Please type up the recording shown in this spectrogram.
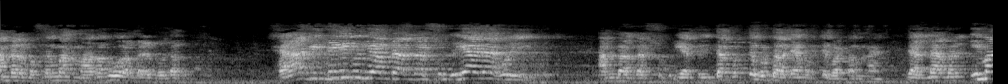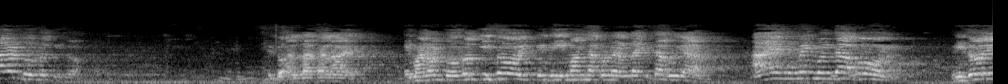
আমরা মুসলমান মা বাবু আমরা বোঝা সারা জিন্দগি যদি আমরা আল্লাহর শুক্রিয়া আদায় করি, আমরা আল্লাহর শুক্রিয়া চিন্তা করতে করতে আদায় করতে পারতাম না। যে আল্লাহ আমার ইমানের দৌলত দিল কিন্তু আল্লাহ তালায় ইমানের দৌলত দিছ কিন্তু ইমান না করলে আল্লাহ কিতা হইয়া আয় মুমিন বন্ধা হল নিজরে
